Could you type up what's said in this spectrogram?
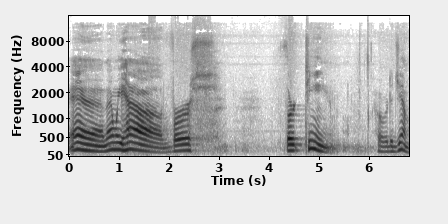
And then we have verse 13 over to jim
